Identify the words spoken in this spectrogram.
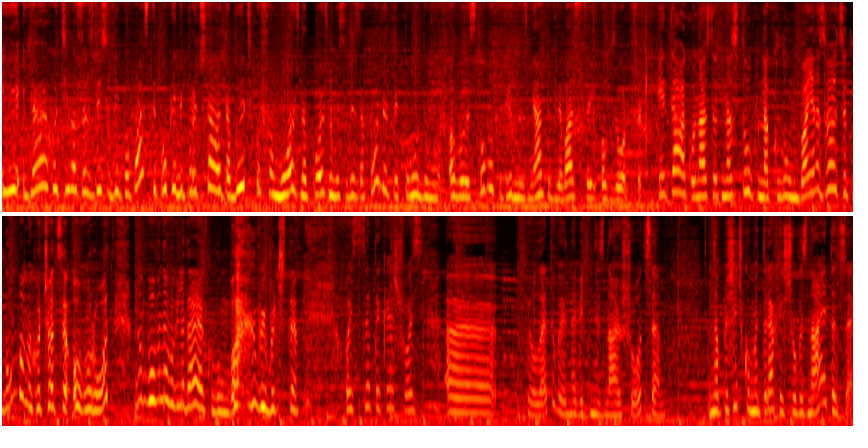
І я хотіла завжди сюди попасти, поки не прочитала табличку, що можна кожному сюди заходити. Тому думаю, обов'язково потрібно зняти для вас цей обзорчик. І так, у нас тут наступна клумба. Я називаю це клумбами, хоча це огород. Ну бо вона виглядає як клумба. Вибачте. Ось це таке щось е- фіолетове, я навіть не знаю, що це. Напишіть в коментарях, якщо ви знаєте це.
